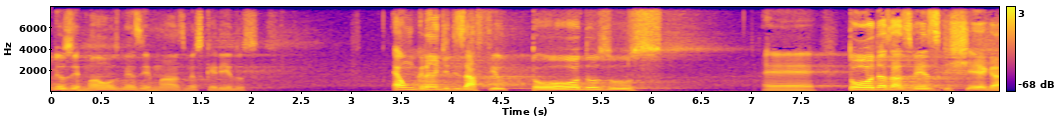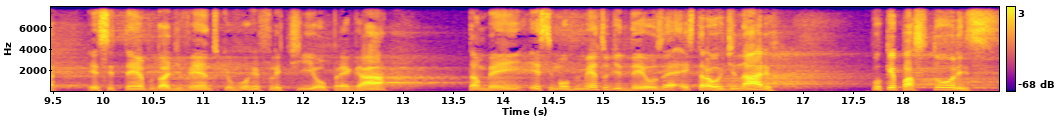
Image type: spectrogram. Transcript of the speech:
meus irmãos, minhas irmãs, meus queridos, é um grande desafio todos os é, todas as vezes que chega esse tempo do advento que eu vou refletir ou pregar, também esse movimento de Deus é extraordinário, porque pastores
